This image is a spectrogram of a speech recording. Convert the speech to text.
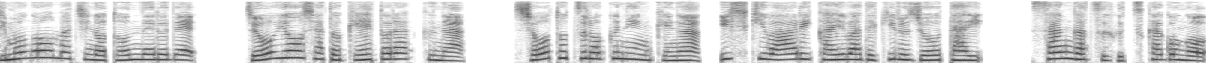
下郷町のトンネルで、乗用車と軽トラックが、衝突6人怪我、意識はあり会話できる状態。3月2日午後、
